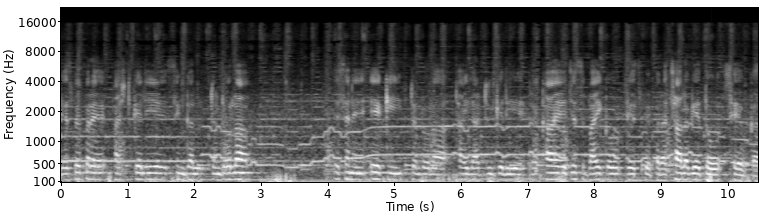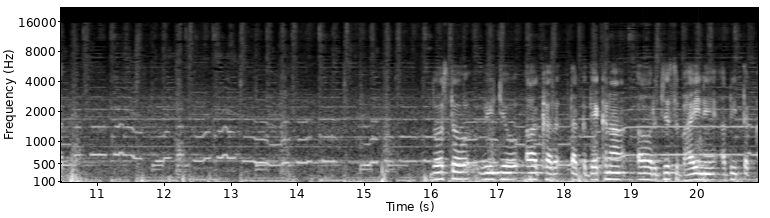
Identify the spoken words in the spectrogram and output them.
गैस पेपर है। फ़र्स्ट के लिए सिंगल टंडोला। इसने एक ही टंडोला थाई लॉटरी के लिए रखा है। जिस भाई को गैस पेपर अच्छा लगे तो सेव कर। दोस्तों, वीडियो आखिर तक देखना और जिस भाई ने अभी तक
